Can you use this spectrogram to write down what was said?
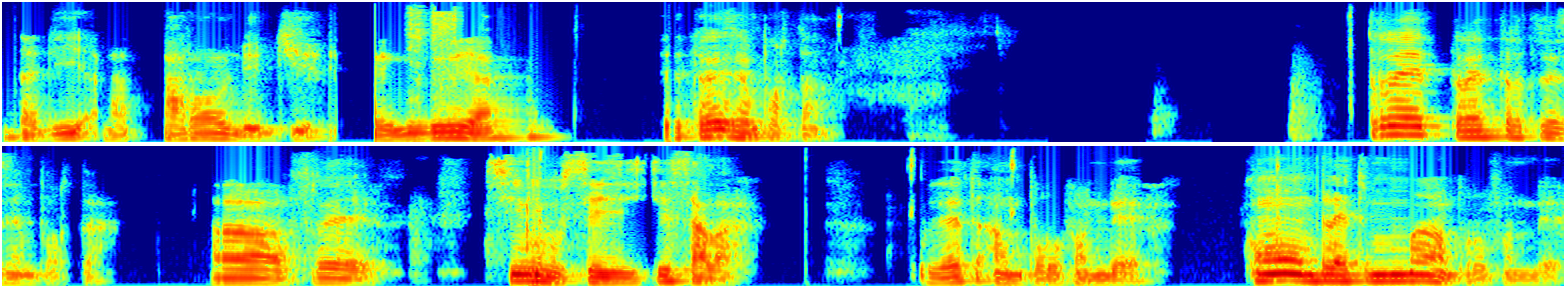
c'est-à-dire à la parole de Dieu. Alléluia. C'est très important. Très, très, très, très important. Ah, frère, si vous saisissez ça là, vous êtes en profondeur, complètement en profondeur.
